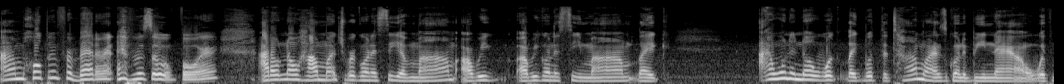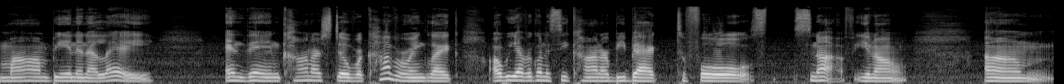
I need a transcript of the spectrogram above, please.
I'm hoping for better in episode four. I don't know how much we're going to see of mom. Are we are we going to see mom like? I want to know what like what the timeline is going to be now with mom being in LA and then Connor still recovering. Like, are we ever going to see Connor be back to full snuff? You know, um,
